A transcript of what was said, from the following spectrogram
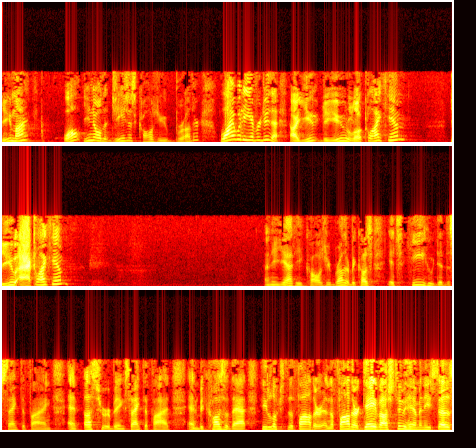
Do you, Mike? Walt, you know that Jesus calls you brother? Why would he ever do that? Are you, do you look like him? Do you act like him? And yet he calls you brother because it's he who did the sanctifying and us who are being sanctified. And because of that, he looks to the Father and the Father gave us to him and he says,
